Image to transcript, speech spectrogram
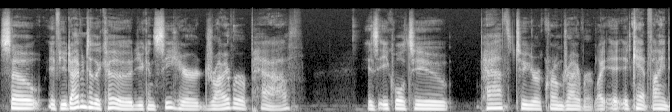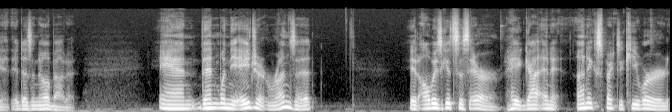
So if you dive into the code, you can see here driver path is equal to path to your Chrome driver. Like it, it can't find it. It doesn't know about it. And then when the agent runs it, it always gets this error. Hey, got an unexpected keyword,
